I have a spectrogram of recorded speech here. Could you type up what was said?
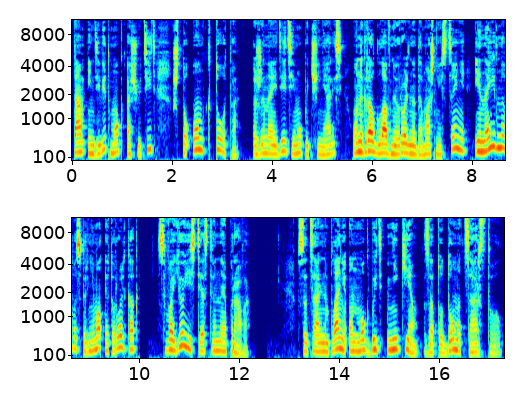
Там индивид мог ощутить, что он кто-то. Жена и дети ему подчинялись, он играл главную роль на домашней сцене и наивно воспринимал эту роль как свое естественное право. В социальном плане он мог быть никем, зато дома царствовал.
